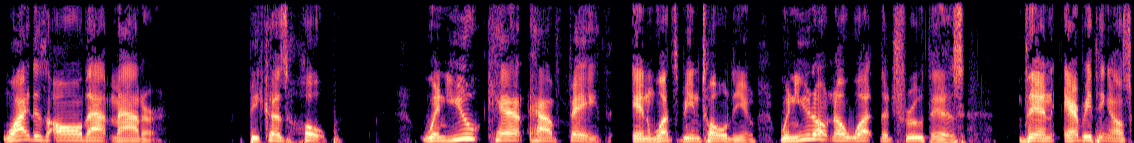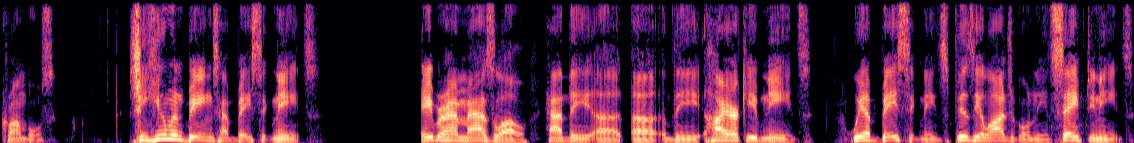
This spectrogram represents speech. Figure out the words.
Why does all that matter? Because hope when you can't have faith in what's being told to you, when you don't know what the truth is, then everything else crumbles. See, human beings have basic needs. Abraham Maslow had the uh, uh, the hierarchy of needs. We have basic needs, physiological needs, safety needs,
